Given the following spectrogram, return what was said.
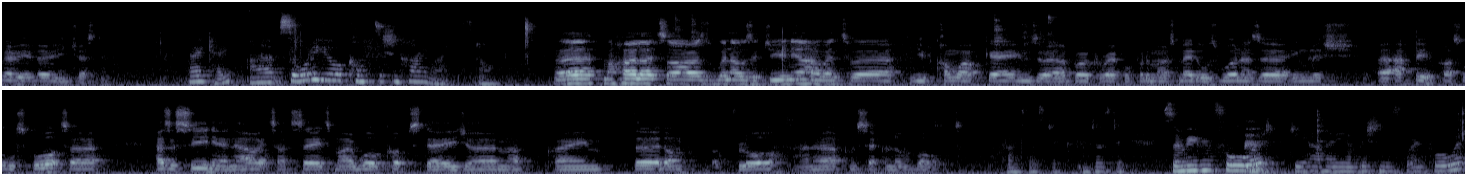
very, very interesting. Okay. Um, so, what are your competition highlights, Dom? Uh, my highlights are as when I was a junior, I went to a Youth Commonwealth Games. Uh, I broke a record for the most medals won as an English uh, athlete across all sports. Uh, as a senior now, it's I'd say it's my World Cup stage. Um, I've came third on f- floor and uh, I've come second on vault. Fantastic, fantastic. So, moving forward, do you have any ambitions going forward?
